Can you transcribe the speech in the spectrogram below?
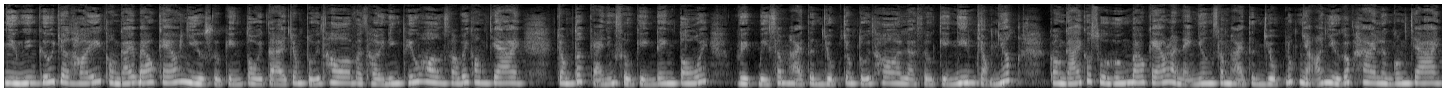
Nhiều nghiên cứu cho thấy con gái báo cáo nhiều sự kiện tồi tệ trong tuổi thơ và thời niên thiếu hơn so với con trai. Trong tất cả những sự kiện đen tối, việc bị xâm hại tình dục trong tuổi thơ là sự kiện nghiêm trọng nhất. Con gái có xu hướng báo cáo là nạn nhân xâm hại tình dục lúc nhỏ nhiều gấp 2 lần con trai.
